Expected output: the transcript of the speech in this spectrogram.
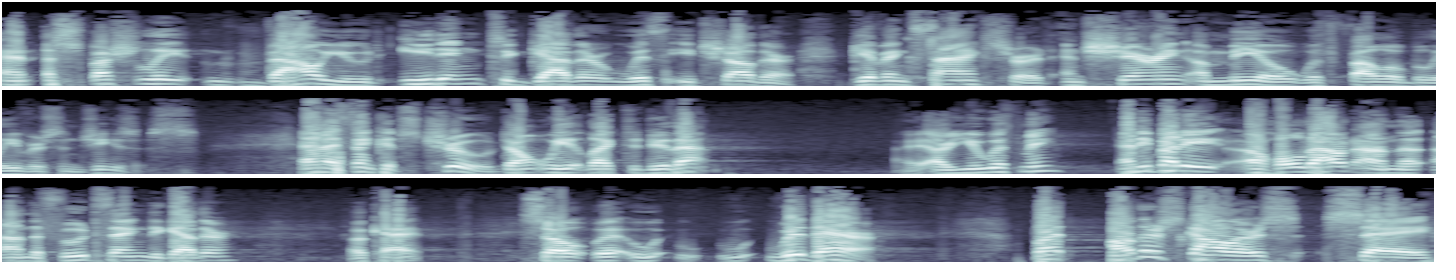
and especially valued eating together with each other, giving thanks for it, and sharing a meal with fellow believers in Jesus. And I think it's true. Don't we like to do that? Are you with me? Anybody uh, hold out on the on the food thing together? Okay, so we're there. But other scholars say,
